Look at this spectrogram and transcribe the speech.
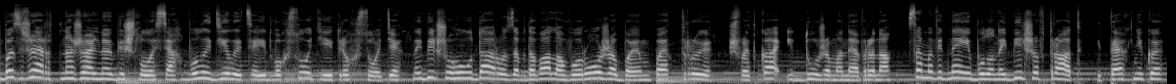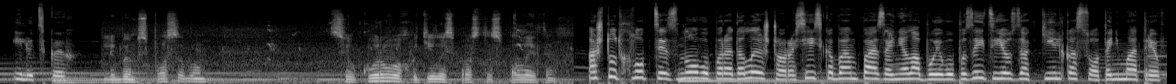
Без жертв, на жаль, не обійшлося. Були ділиться і 200, і 300. Найбільшого удару завдавала ворожа БМП-3, швидка і дуже маневрена. Саме від неї було найбільше втрат і техніки, і людських. Любим способом цю курву хотілося просто спалити. Аж тут хлопці знову передали, що російська БМП зайняла бойову позицію за кілька сотень метрів.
